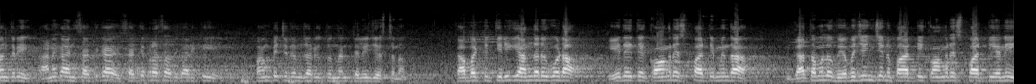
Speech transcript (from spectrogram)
మంత్రి అనగాని సత్య సత్యప్రసాద్ గారికి పంపించడం జరుగుతుందని తెలియజేస్తున్నాం. కాబట్టి తిరిగి అందరూ కూడా ఏదైతే కాంగ్రెస్ పార్టీ మీద గతంలో విభజించిన పార్టీ కాంగ్రెస్ పార్టీ అని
